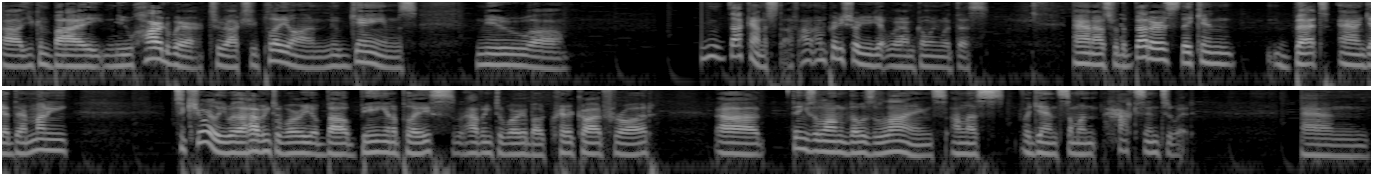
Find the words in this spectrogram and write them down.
Uh, you can buy new hardware to actually play on, new games, new uh, that kind of stuff. I'm pretty sure you get where I'm going with this. And as for the betters, they can bet and get their money securely without having to worry about being in a place, having to worry about credit card fraud, uh, things along those lines, unless, again, someone hacks into it. And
